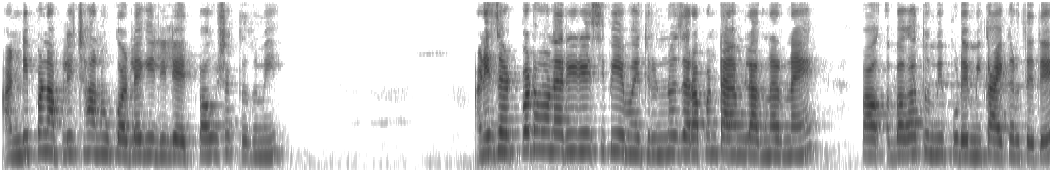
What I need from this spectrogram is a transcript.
अंडी पण आपली छान उकडल्या गेलेली आहेत. पाहू शकता तुम्ही. आणि झटपट होणारी रेसिपी आहे मैत्रिणींनो जरा पण टाईम लागणार नाही. पा बघा तुम्ही पुढे मी काय करते ते.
